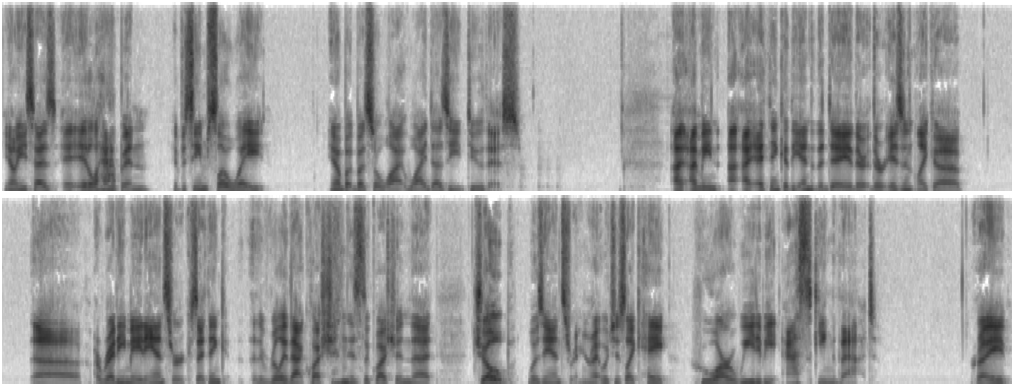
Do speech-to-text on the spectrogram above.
You know, He says it'll happen if it seems slow. Wait. You know, but but so why why does He do this? I, I mean, I, I, think at the end of the day, there there isn't like a uh, a ready made answer because I think really that question is the question that Job was answering, right? Which is like, hey, who are we to be asking that, right?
